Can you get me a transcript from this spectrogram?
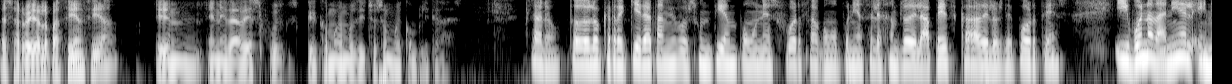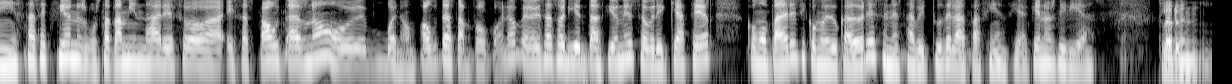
desarrollar la paciencia en, en edades pues, que, como hemos dicho, son muy complicadas. Claro, todo lo que requiera también pues un tiempo, un esfuerzo, como ponías el ejemplo de la pesca, de los deportes. Y bueno, Daniel, en esta sección nos gusta también dar eso, esas pautas, ¿no? Bueno, pautas tampoco, ¿no? Pero esas orientaciones sobre qué hacer como padres y como educadores en esta virtud de la paciencia. ¿Qué nos dirías? Claro, en,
